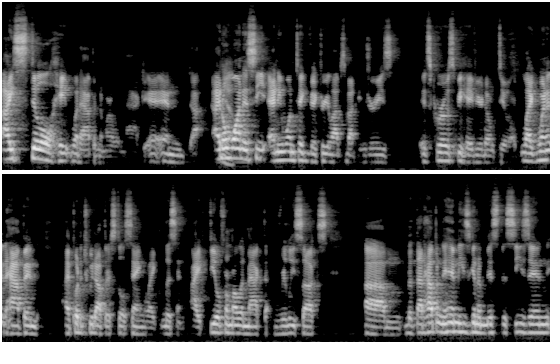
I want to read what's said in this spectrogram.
I still hate what happened to Marlon Mack, and I don't Yeah. want to see anyone take victory laps about injuries. It's gross behavior. Don't do it. Like when it happened, I put a tweet out there still saying like, listen, I feel for Marlon Mack. That really sucks. Um, that that happened to him. He's gonna miss the season.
